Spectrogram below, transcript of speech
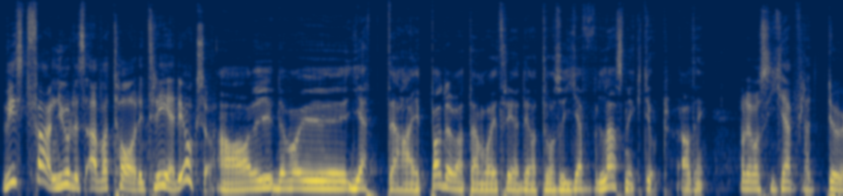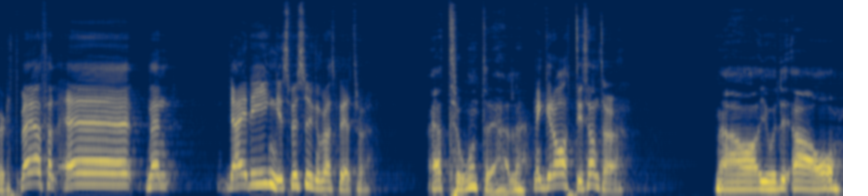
Visst fan gjordes Avatar i 3D också? Ja, det, det var ju jättehypad över att den var i 3D och att det var så jävla snyggt gjort. Allting. Och det var så jävla dirt. Men i alla fall, eh, men... Nej, det är ingen som är sugen på det här spelet tror jag. Jag tror inte det heller. Men gratis antar jag? Ja, jo, det, ja,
